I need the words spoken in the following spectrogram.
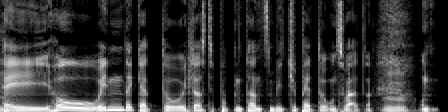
Hey, ho, in the ghetto, ich lasse die Puppen tanzen wie Geppetto und so weiter. Und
